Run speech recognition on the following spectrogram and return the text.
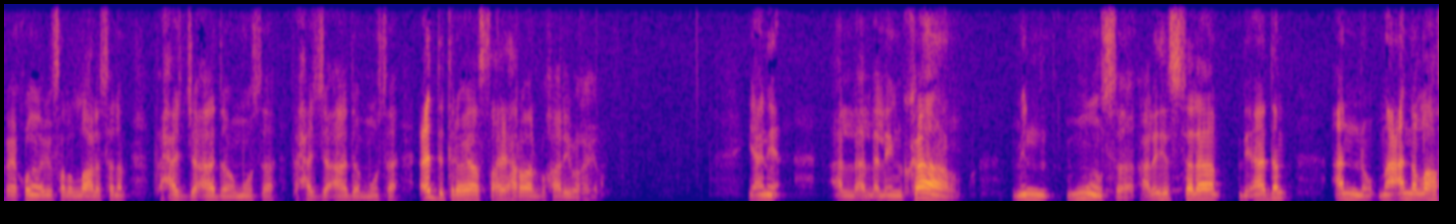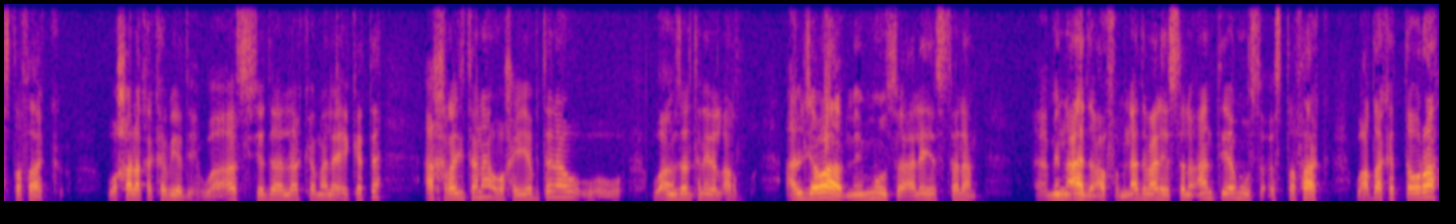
فيقول النبي صلى الله عليه وسلم فحج آدم موسى فحج آدم موسى. عدة روايات صحيحة رواه البخاري وغيره. يعني ال ال الإنكار من موسى عليه السلام لآدم أنه مع أن الله اصطفاك وخلقك بيده وأسجد لك ملائكته أخرجتنا وخيبتنا وأنزلتنا إلى الأرض. الجواب من موسى عليه السلام من آدم عفوا من آدم عليه السلام أنت يا موسى اصطفاك وأعطاك التوراة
